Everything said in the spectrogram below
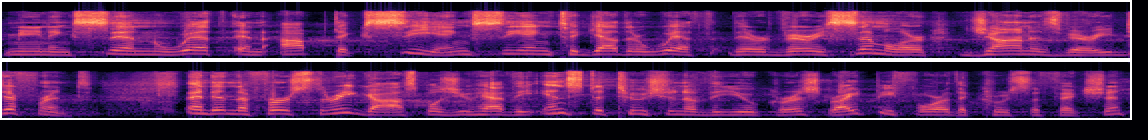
meaning sin with and optic seeing, seeing together with. They're very similar. John is very different. And in the first three gospels, you have the institution of the Eucharist right before the crucifixion,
